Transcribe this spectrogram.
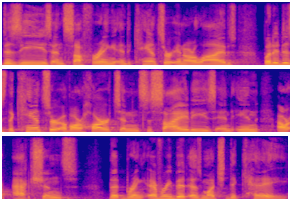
disease and suffering and cancer in our lives, but it is the cancer of our hearts and in societies and in our actions that bring every bit as much decay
